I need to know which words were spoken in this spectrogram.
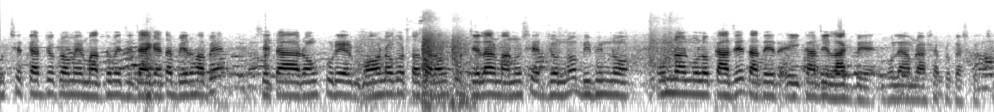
উচ্ছেদ কার্যক্রমের মাধ্যমে যে জায়গাটা বের হবে সেটা রংপুরের মহানগর তথা রংপুর জেলার মানুষের জন্য বিভিন্ন উন্নয়নমূলক কাজে তাদের এই কাজে লাগবে বলে আমরা আশা প্রকাশ করছি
